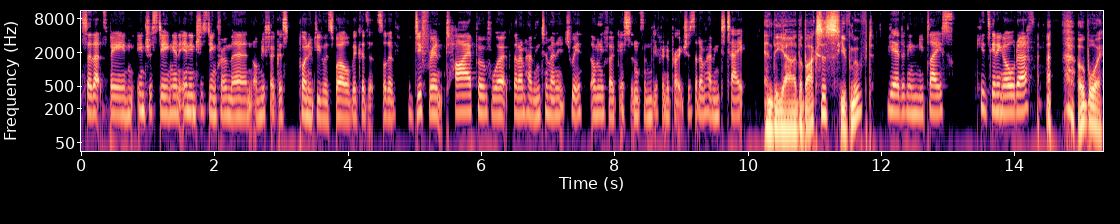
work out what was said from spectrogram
So that's been interesting and, and interesting from an OmniFocus point of view as well, because it's sort of a different type of work that I'm having to manage with OmniFocus and some different approaches that I'm having to take. And the uh, the boxes you've moved? Yeah, in a new place kids getting older. oh boy.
